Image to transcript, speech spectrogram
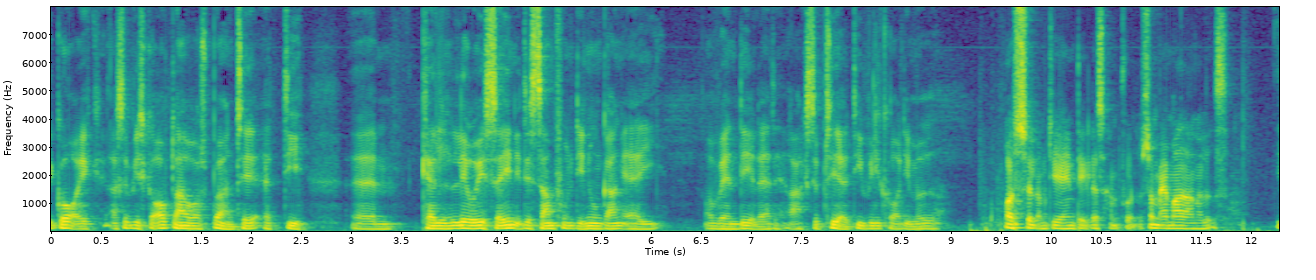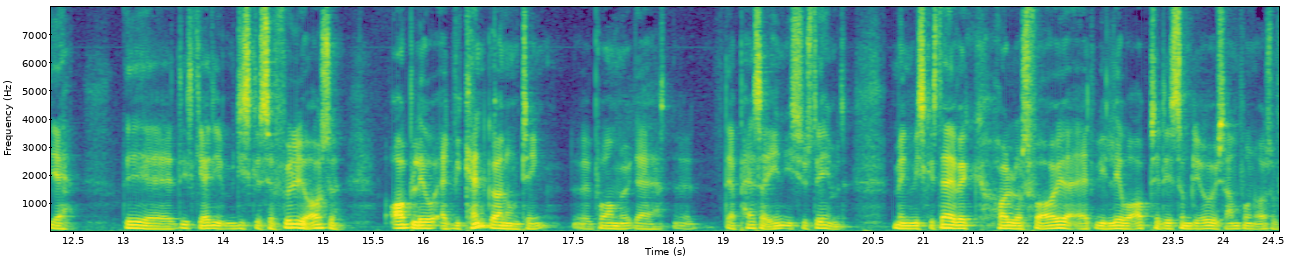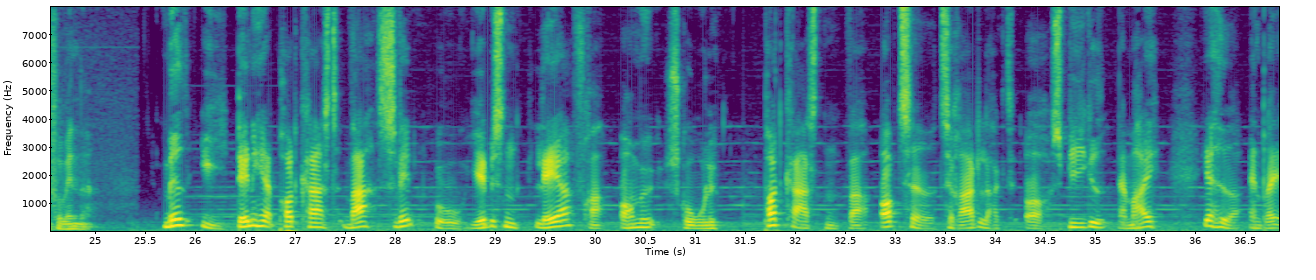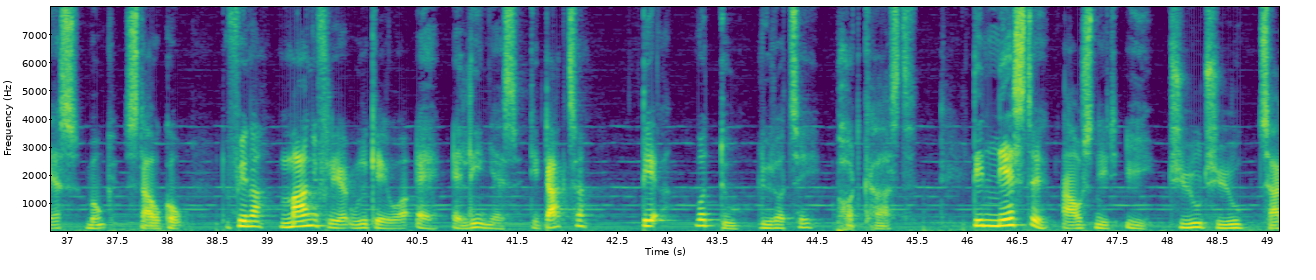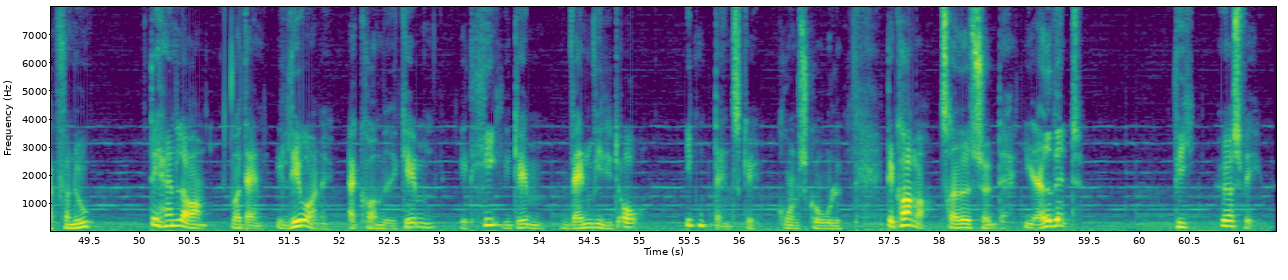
Det går ikke. Altså, vi skal opdrage vores børn til, at de øh, kan leve sig ind i det samfund, de nogle gange er i, og være en del af det, og acceptere de vilkår, de møder. Også selvom de er en del af samfundet, som er meget anderledes. Ja, det, øh, det skal de. Men de skal selvfølgelig også opleve, at vi kan gøre nogle ting øh, på området, der, øh, der passer ind i systemet. Men vi skal stadigvæk holde os for øje, at vi lever op til det, som det øvrige samfund også forventer. Med i denne her podcast var Svend Å. Jeppesen, lærer fra Omø Skole. Podcasten var optaget, tilrettelagt og spiket af mig. Jeg hedder Andreas Munk Stavgård. Du finder mange flere udgaver af Alenias Didakter, der hvor du lytter til podcast. Det næste afsnit i 2020, tak for nu, det handler om, hvordan eleverne er kommet igennem et helt igennem vanvittigt år i den danske grundskole. Det kommer tredje søndag i advent. Vi høres ved.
